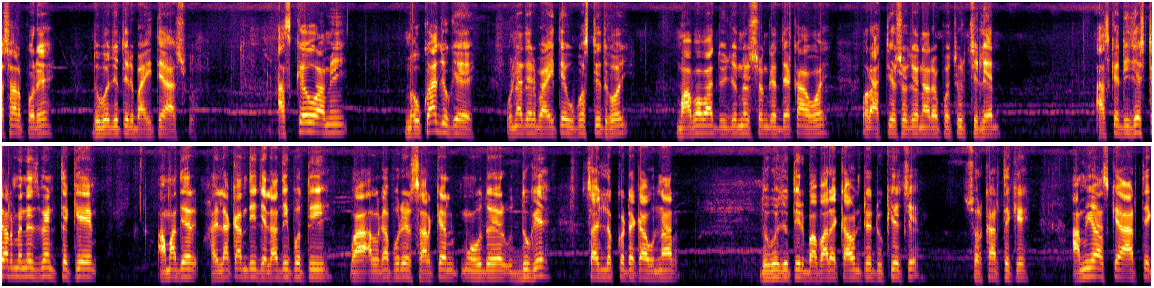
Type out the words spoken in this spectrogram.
আসার পরে ধ্রুবজ্যোতির বাড়িতে আসব। আজকেও আমি নৌকা যুগে ওনাদের বাড়িতে উপস্থিত হই। মা বাবা দুইজনের সঙ্গে দেখা হয়। ওর আত্মীয় স্বজন আরও প্রচুর ছিলেন। আজকে ডিজাস্টার ম্যানেজমেন্ট থেকে আমাদের হাইলাকান্দি জেলাধিপতি বা আলগাপুরের সার্কেল মহোদয়ের উদ্যোগে চার লক্ষ টাকা ওনার ধ্রুবজ্যোতির বাবার অ্যাকাউন্টে ঢুকিয়েছে সরকার থেকে। আমিও আজকে আর্থিক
